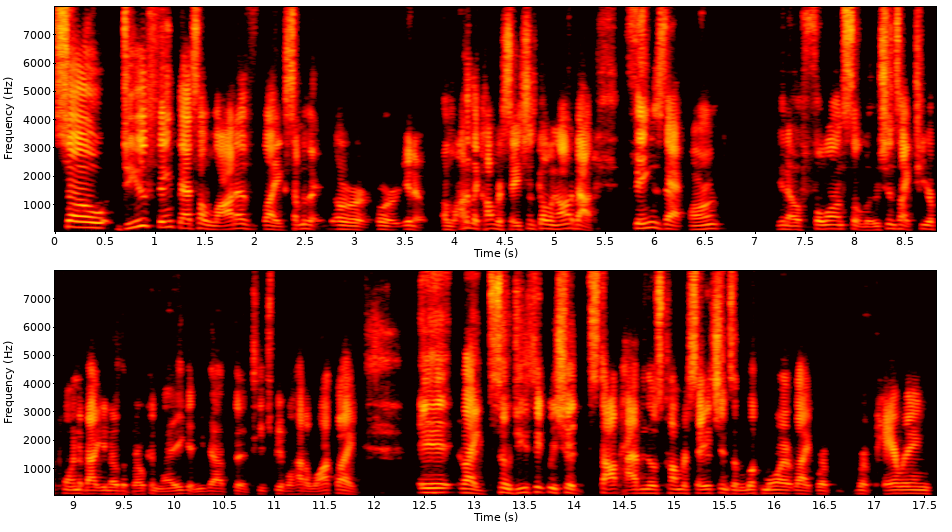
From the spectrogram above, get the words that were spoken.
So do you think that's a lot of like some of the, or, or, you know, a lot of the conversations going on about things that aren't you know, full on solutions, like to your point about, you know, the broken leg and you got to teach people how to walk, like it, like, so do you think we should stop having those conversations and look more at like re repairing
